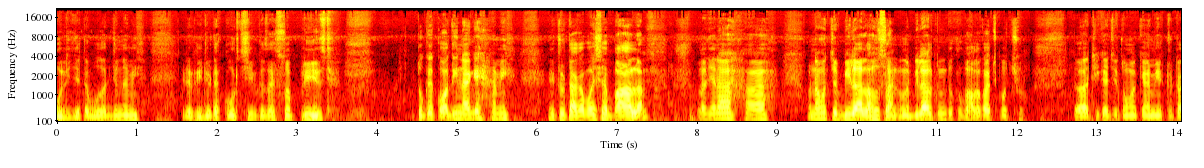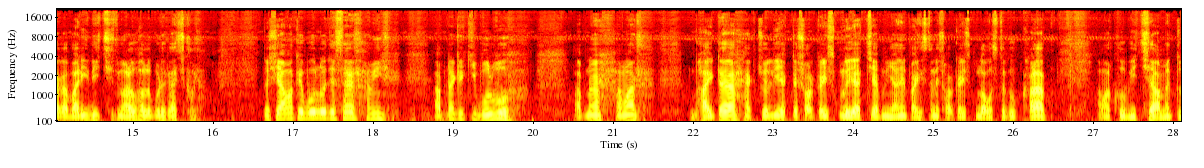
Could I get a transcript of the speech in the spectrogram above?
বলি, যেটা বলার জন্য আমি এটা ভিডিওটা করছি বিকজ আই সো প্লিজড তোকে কদিন আগে আমি একটু টাকা পয়সা বাড়ালাম। বলল যে না ওর নাম হচ্ছে বিলাল আহসান। বিলাল, তুমি তো খুব ভালো কাজ করছ। তো ঠিক আছে, তোমাকে আমি একটু টাকা বাড়িয়ে দিচ্ছি, তুমি আরও ভালো করে কাজ করো। তো সে আমাকে বলল যে, স্যার, আমি আপনাকে কি বলব? আপনার, আমার ভাইটা অ্যাকচুয়ালি একটা সরকারি স্কুলে যাচ্ছে। আপনি জানেন, পাকিস্তানের সরকারি স্কুল অবস্থা খুব খারাপ। আমার খুব ইচ্ছা, আমার তো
